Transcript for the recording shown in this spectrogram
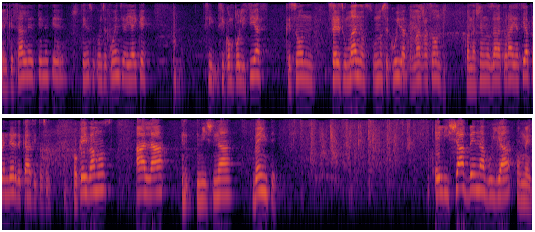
el que sale tiene que pues, tiene su consecuencia y hay que si, si con policías que son seres humanos uno se cuida con más razón cuando Hashem nos da la Torah y así aprender de cada situación. Ok, vamos a la Mishnah 20. Elisha ben Abuya Omer.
